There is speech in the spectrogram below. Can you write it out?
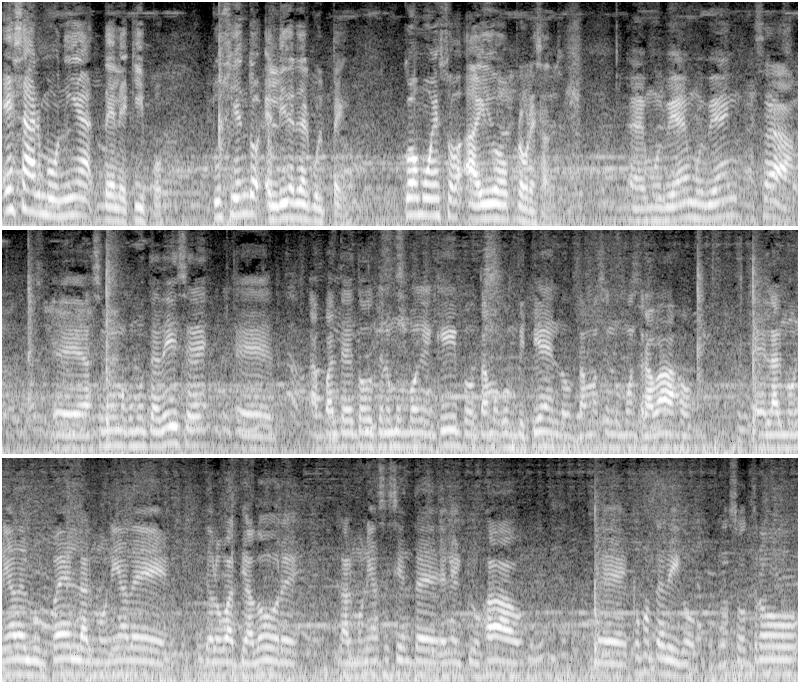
esa armonía del equipo, tú siendo el líder del bullpen, ¿cómo eso ha ido progresando? Eh, muy bien, muy bien. O sea, eh, así mismo como usted dice, aparte de todo tenemos un buen equipo, estamos compitiendo, estamos haciendo un buen trabajo. La armonía del bullpen, la armonía de, los bateadores, la armonía se siente en el crujado. ¿Cómo te digo? Nosotros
